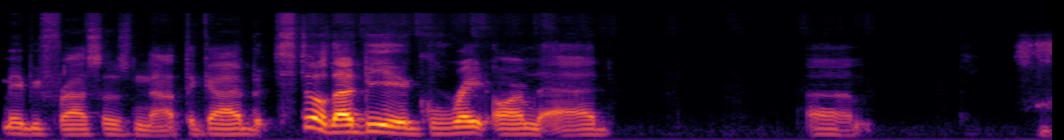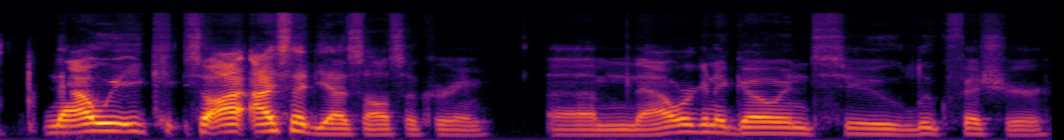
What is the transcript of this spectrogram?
maybe Frasso's not the guy, but still, that'd be a great arm to add. Um, now we so I, I said yes also Kareem. Um, now we're gonna go into Luke Fisher.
